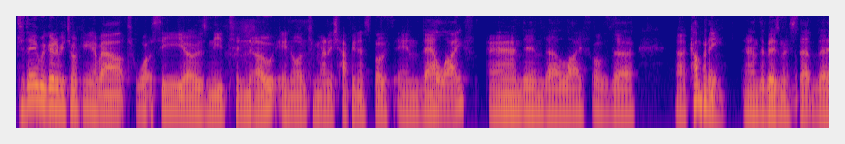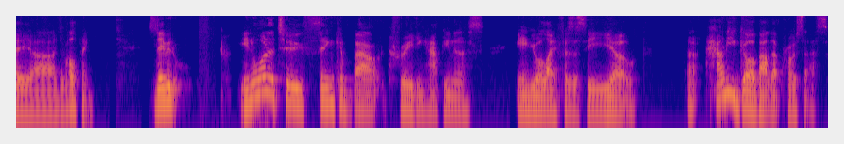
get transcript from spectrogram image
today we're going to be talking about what CEOs need to know in order to manage happiness both in their life and in the life of the uh, company and the business that they are developing. So David, in order to think about creating happiness in your life as a CEO. Uh, how do you go about that process?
